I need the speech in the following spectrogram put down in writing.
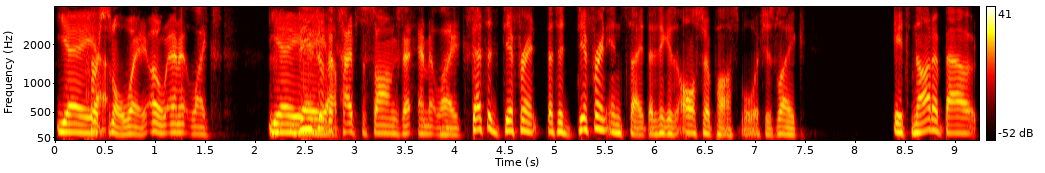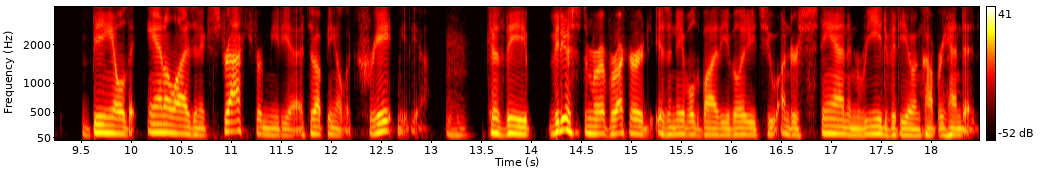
yeah, yeah, personal yeah. way? Oh, Emmett likes. Yeah, yeah These are the types of songs that Emmett likes. That's a different. That's a different insight that I think is also possible, which is like, it's not about being able to analyze and extract from media. It's about being able to create media. Mm-hmm. Because the video system of record is enabled by the ability to understand and read video and comprehend it.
